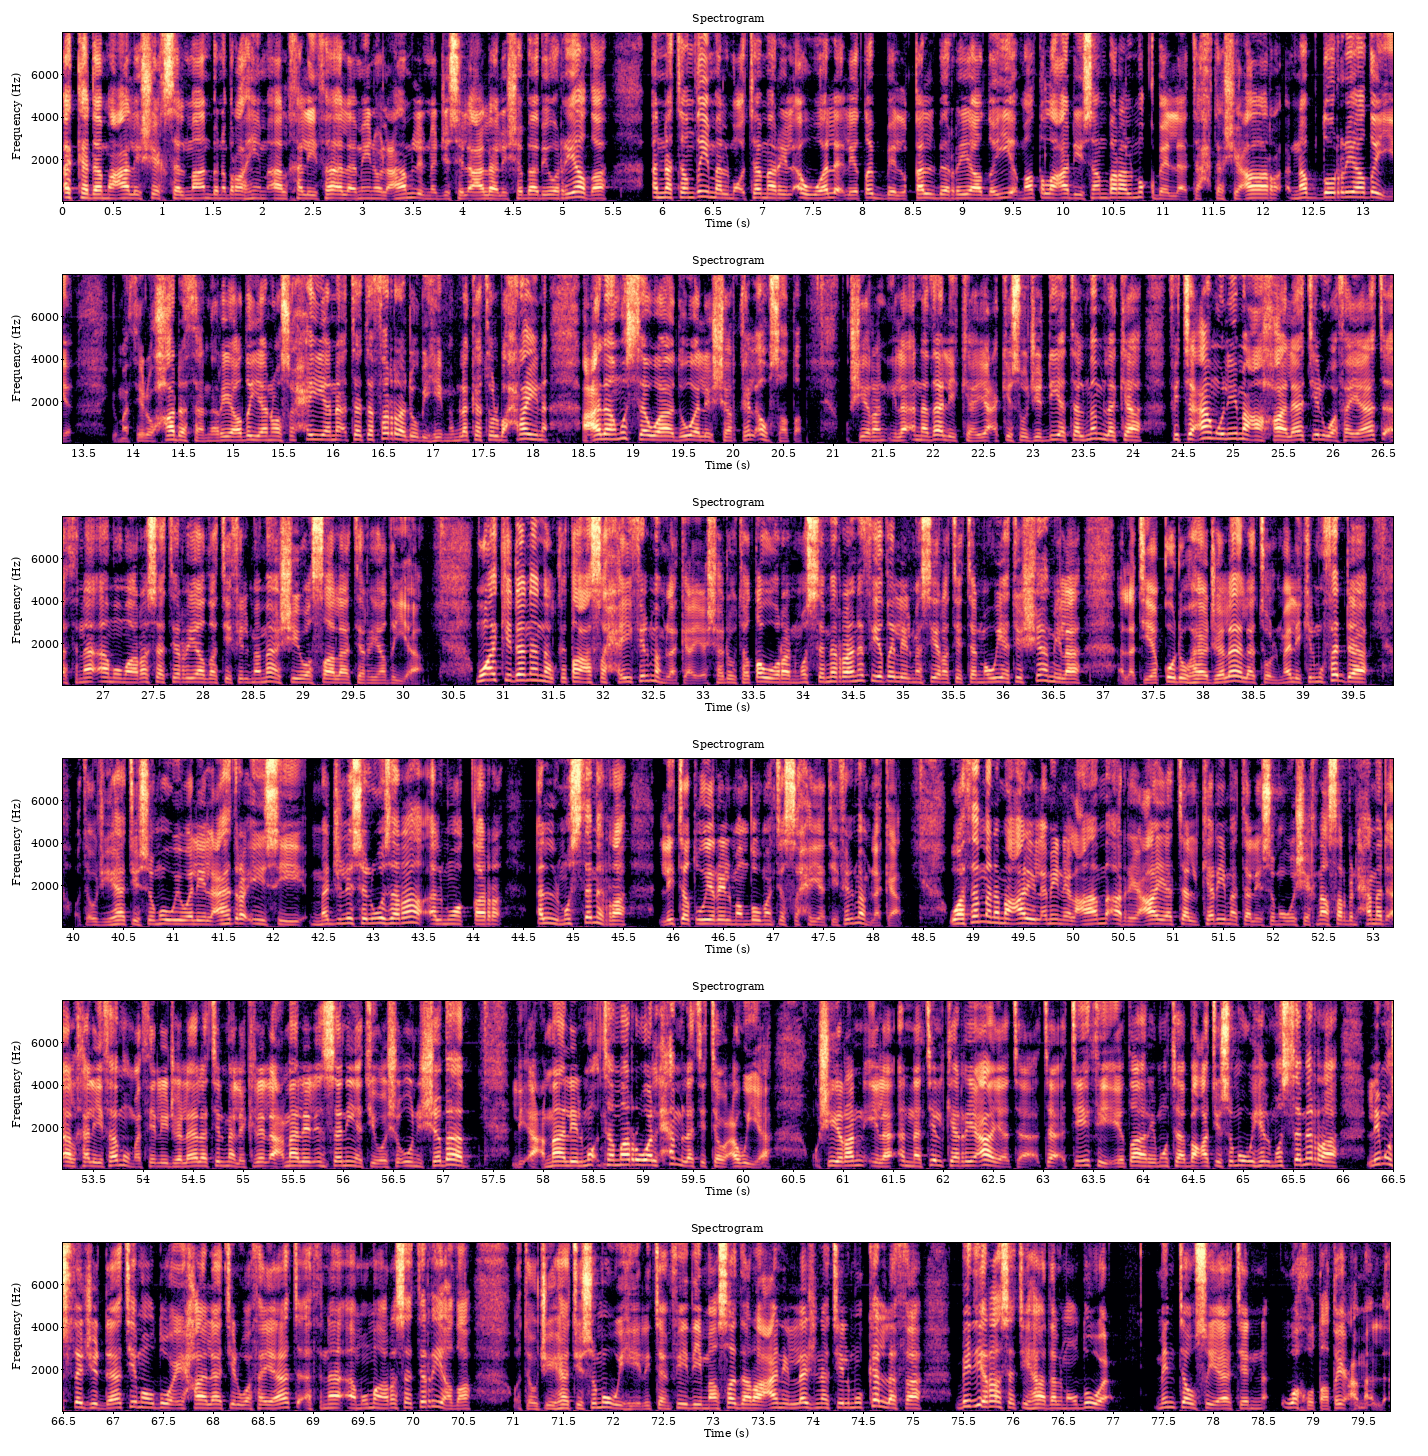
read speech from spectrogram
أكد معالي الشيخ سلمان بن إبراهيم آل خليفة الأمين العام للمجلس الأعلى للشباب والرياضة أن تنظيم المؤتمر الأول لطب القلب الرياضي مطلع ديسمبر المقبل تحت شعار نبض الرياضي يمثل حدثا رياضيا وصحيا تتفرد به مملكة البحرين على مستوى دول الشرق الأوسط. مشيرا إلى أن ذلك يعكس جدية المملكة في التعامل مع حالات الوفيات أثناء ممارسة الرياضة في المماشي والصالات الرياضية. مؤكدا أن القطاع الصحي في المملكة يشهد تطورا مستمرا في ظل المسيرة التنموية الشاملة التي يقودها جلالة الملك المفدى وتوجيهات سمو ولي العهد رئيس مجلس الوزراء الموقر المستمرة لتطوير المنظومة الصحية في المملكة. وثمن معالي الأمين العام الرعاية الكريمة لسمو الشيخ ناصر بن حمد آل خليفة ممثل جلالة الملك للأعمال الإنسانية وشؤون الشباب لأعمال المؤتمر والحملة التوعوية. مشيرا إلى أن تلك الرعاية تأتي في إطار متابعة سموه المستمرة لمستجدات موضوع حالات الوفيات أثناء ممارسة الرياضة وتوجيهات سموه لتنفيذ ما صدر عن اللجنة المكلفة بدراسة هذا الموضوع من توصيات وخطط عمل.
